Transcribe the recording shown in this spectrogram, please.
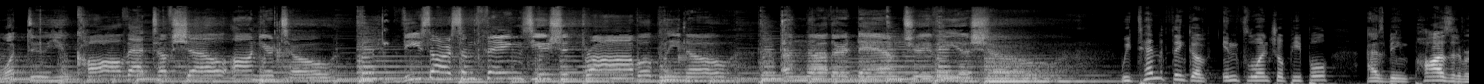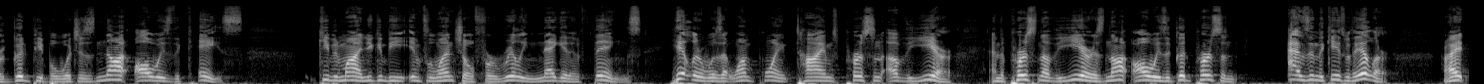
What do you call that tough shell on your toe? These are some things you should probably know. Another damn trivia show. We tend to think of influential people as being positive or good people, which is not always the case. Keep in mind, you can be influential for really negative things. Hitler was at one point Times Person of the Year, and the Person of the Year is not always a good person, as in the case with Hitler, right?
